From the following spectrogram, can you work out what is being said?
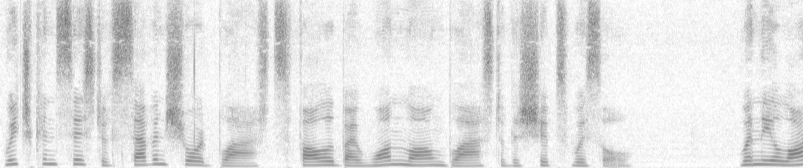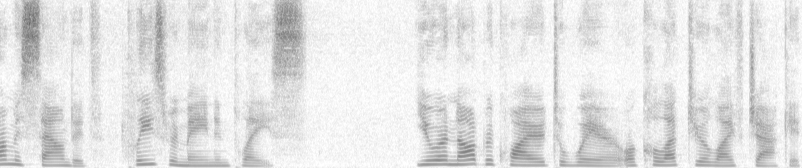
which consist of seven short blasts followed by one long blast of the ship's whistle. When the alarm is sounded, please remain in place. You are not required to wear or collect your life jacket.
